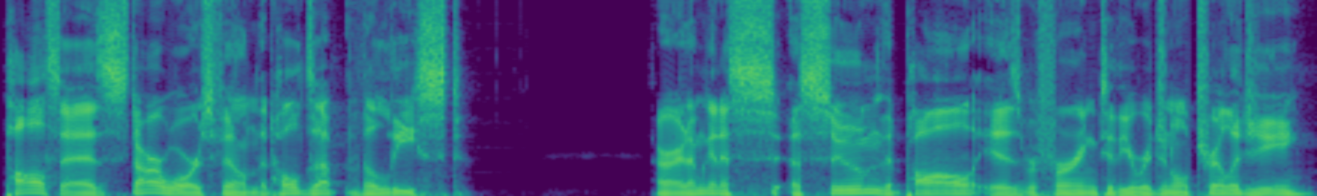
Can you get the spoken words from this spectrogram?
Paul says Star Wars film that holds up the least. All right, I'm going to s- assume that Paul is referring to the original trilogy,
